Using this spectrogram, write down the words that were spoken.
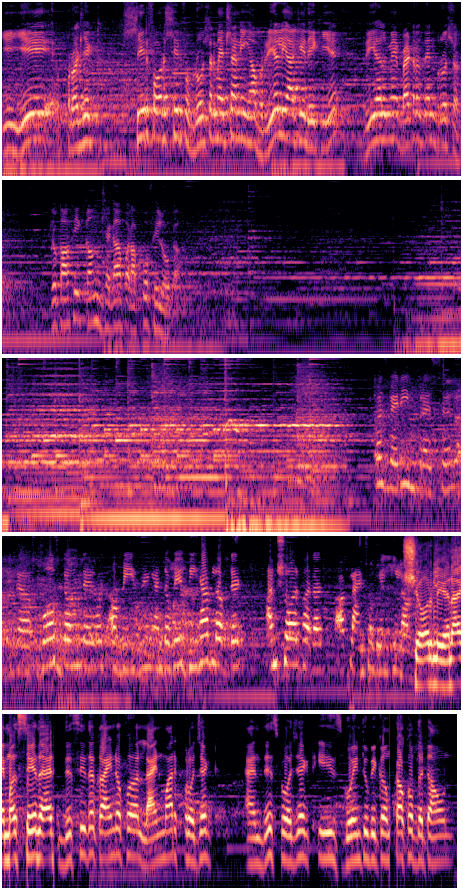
कि ये प्रोजेक्ट सिर्फ़ और सिर्फ़ ब्रोशर में अच्छा नहीं, आप रियली आके देखिए रियल में बेटर देन ब्रोशर जो काफ़ी कम जगह पर आपको फील होगा। Very impressive. The work done there was amazing, and the way we have loved it I'm sure Bharat, our clients are going to love. Surely, and I must say that this is a kind of a landmark project, and this project is going to become talk of the town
